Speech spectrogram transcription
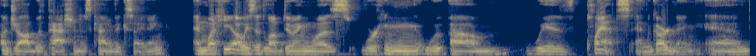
a job with passion is kind of exciting. And what he always had loved doing was working um, with plants and gardening and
